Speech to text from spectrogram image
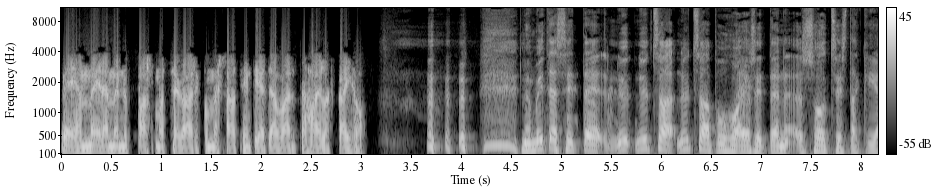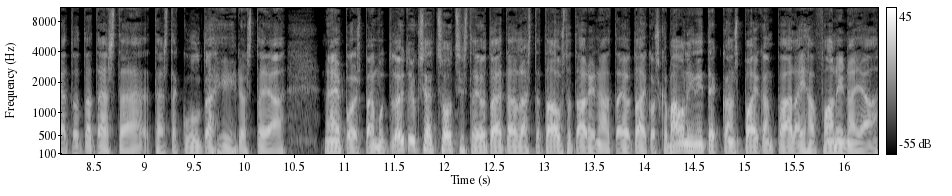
eihän meillä mennyt pasmat sekaisin, kun me saatiin tietää vain, että hailakka iho. no mitä sitten, nyt, nyt, saa, nyt saa puhua jo sitten Sotsistakin ja tota tästä, tästä kultahiihdosta ja näin poispäin, mutta löytyykö sieltä Sotsista jotain tällaista taustatarinaa tai jotain, koska mä olin itse kanssa paikan päällä ihan fanina ja,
